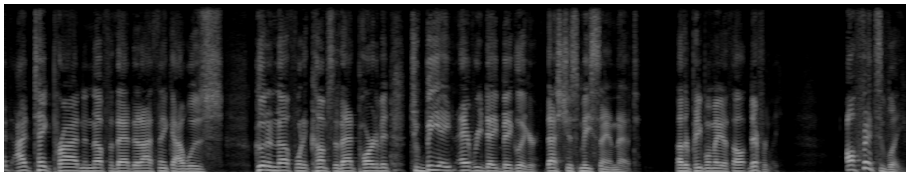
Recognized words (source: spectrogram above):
I I take pride in enough of that that I think I was good enough when it comes to that part of it to be an everyday big leaguer. That's just me saying that. Other people may have thought differently. Offensively,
